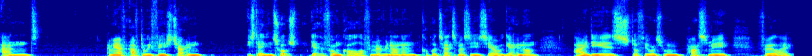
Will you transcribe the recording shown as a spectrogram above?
And I mean, after we finished chatting, he stayed in touch, get the phone call off him every now and then, a couple of text messages, see how we're getting on, ideas, stuff he wants to run past me for like,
